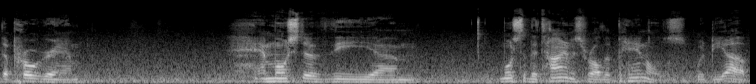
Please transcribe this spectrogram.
the program. And most of the um, most of the times for all the panels would be up.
